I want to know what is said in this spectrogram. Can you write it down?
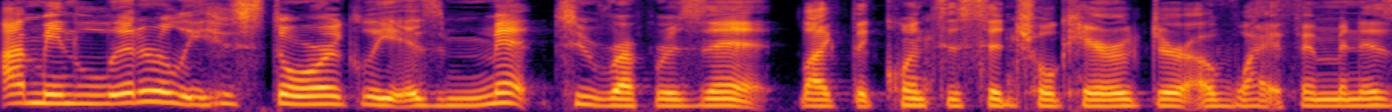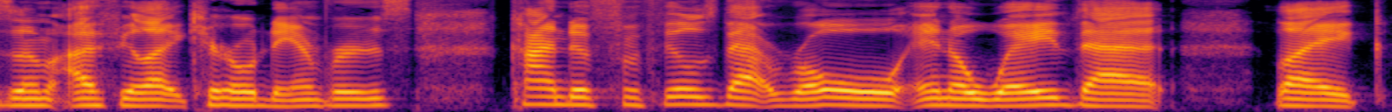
I mean literally historically is meant to represent like the quintessential character of white feminism. I feel like Carol Danvers kind of fulfills that role in a way that like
